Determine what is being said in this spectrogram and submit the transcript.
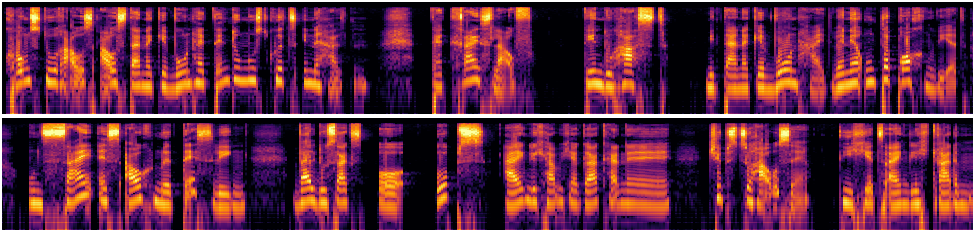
kommst du raus aus deiner Gewohnheit, denn du musst kurz innehalten. Der Kreislauf, den du hast mit deiner Gewohnheit, wenn er unterbrochen wird, und sei es auch nur deswegen, weil du sagst, oh, ups, eigentlich habe ich ja gar keine Chips zu Hause, die ich jetzt eigentlich gerade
